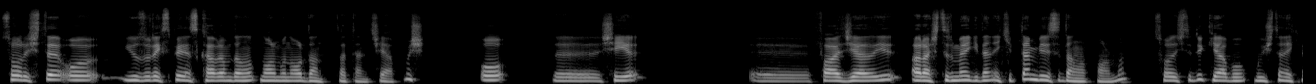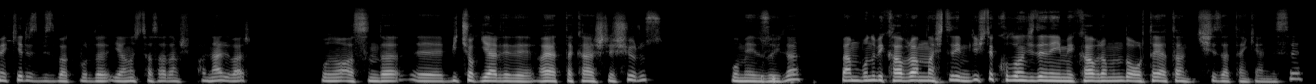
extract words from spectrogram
Sonra işte o user experience kavramı Donald Norman oradan zaten şey yapmış. O e, şeyi e, faciayı araştırmaya giden ekipten birisi Donald Norman. Sonra işte diyor ki ya bu, bu işten ekmek yeriz biz bak burada yanlış tasarlanmış bir panel var. Bunu aslında e, birçok yerde de hayatta karşılaşıyoruz bu mevzuyla. Ben bunu bir kavramlaştırayım diye işte kullanıcı deneyimi kavramını da ortaya atan kişi zaten kendisi.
